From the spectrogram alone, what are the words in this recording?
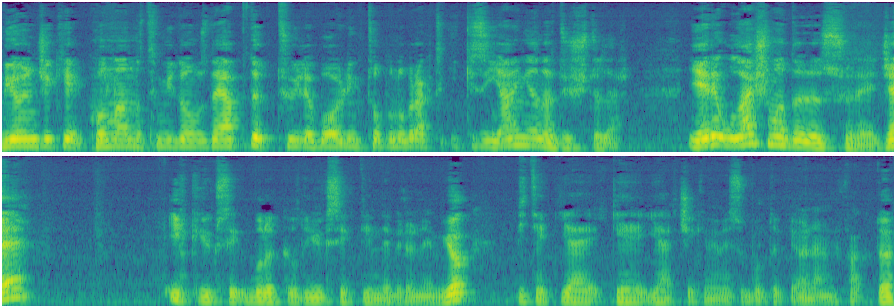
bir önceki konu anlatım videomuzda yaptık. Tüyle bowling topunu bıraktık. İkisi yan yana düştüler. Yere ulaşmadığı sürece ilk yüksek bırakıldığı yüksekliğinde bir önemi yok. Bir tek yer, G yer çekimlemesi buradaki önemli faktör.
